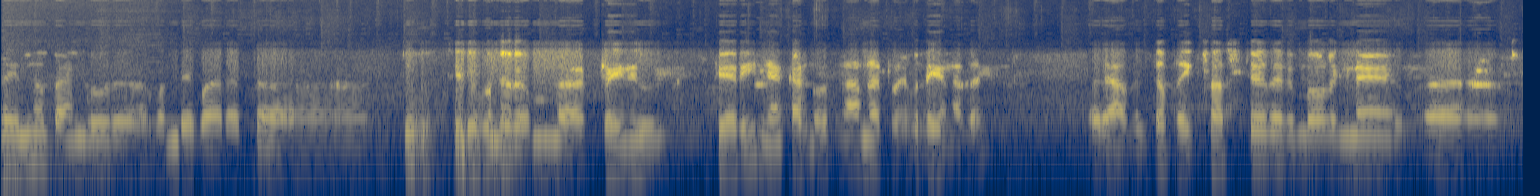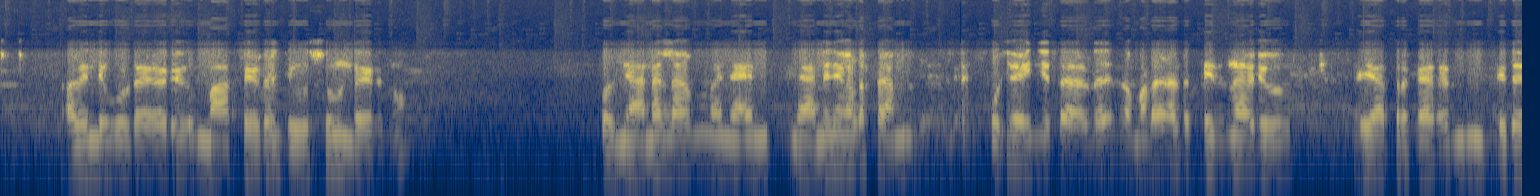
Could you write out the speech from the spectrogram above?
ഇന്ന് ബാംഗ്ലൂർ വന്ദേ ഭാരത് ടു തിരുവനന്തപുരം ട്രെയിനിൽ കയറി ഞാൻ കണ്ണൂരിൽ നിന്നാണ് ട്രാവൽ ചെയ്യുന്നത്. രാവിലത്തെ ബ്രേക്ക്ഫാസ്റ്റ് തരുമ്പോൾ ഇങ്ങനെ അതിന്റെ കൂടെ ഒരു മാസയുടെ ജ്യൂസും ഉണ്ടായിരുന്നു. അപ്പോൾ ഞാനെല്ലാം ഞാൻ ഞാൻ ഞങ്ങളുടെ ഫാമിലി കൂടി കഴിഞ്ഞിട്ടാണ് നമ്മുടെ അടുത്തിരുന്ന ഒരു യാത്രക്കാരൻ ഇത്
